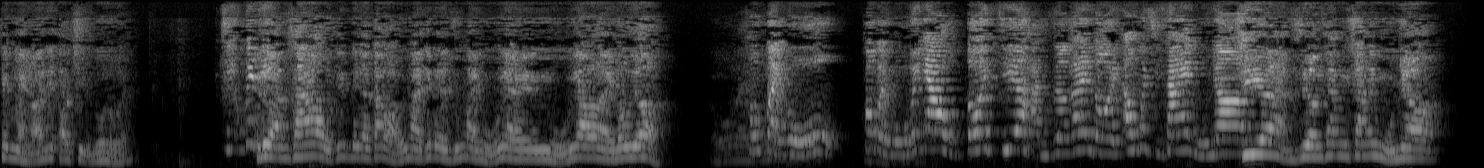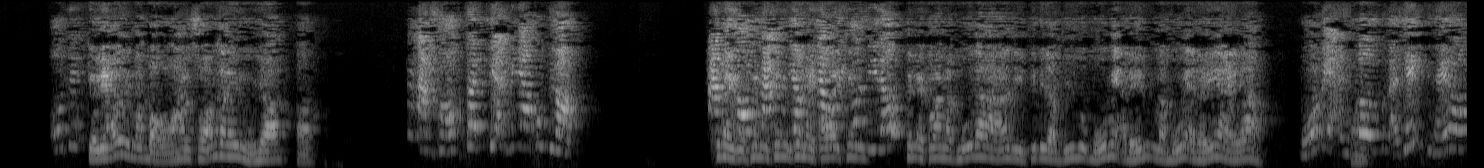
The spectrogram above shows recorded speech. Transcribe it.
Thế mày nói thế tao chịu luôn rồi ấy. Thế giờ làm sao? Thế bây giờ tao hỏi với mày thế bây giờ chúng mày ngủ này ngủ với nhau này lâu chưa? Không phải ngủ không phải ngủ với nhau. Tôi chia hẳn giường ra đây rồi ông ấy chỉ sang đây ngủ nhờ. Chia hẳn giường sang sang đây ngủ nhờ. Ô thế kiểu đéo thì mà bỏ hàng xóm sang đây ngủ nhờ hả? Hàng xóm thân thiện với nhau không được. Thế mày thế mày thế, xóm thế mày coi với thế, thế mày coi mặt mũi ra là gì? Thế bây giờ ví dụ bố mẹ đến mà bố mẹ thấy này ra bố mẹ tôi cũng giải thích thì thế thôi.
